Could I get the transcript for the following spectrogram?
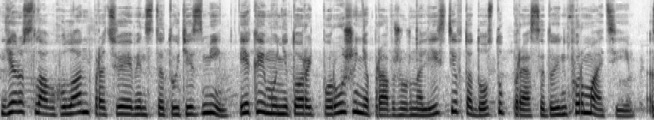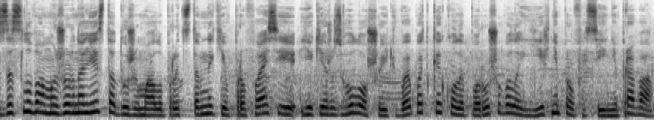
Ярослав Гулан працює в інституті ЗМІ, який моніторить порушення прав журналістів та доступ преси до інформації. За словами журналіста, дуже мало представників професії, які розголошують випадки, коли порушували їхні професійні права.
